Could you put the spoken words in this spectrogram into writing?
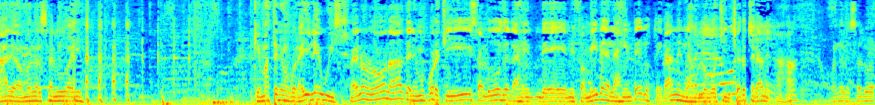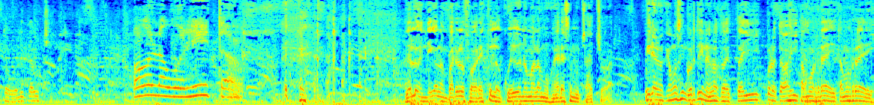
Ah, le va a mandar saludo ahí. ¿Qué más tenemos por ahí, Lewis? Bueno, no, nada, tenemos por aquí saludos de la gente, de mi familia, de la gente de los teranes, la- los bochincheros teranes. Ajá. Mándale saludo a tu abuelita Uchi. Hola, abuelita. Dios lo bendiga, lo ampare, lo favorezca, que lo cuide una mala mujer ese muchacho. Mira, nos quedamos sin cortina, no, está ahí, pero está bajita. Estamos ready, estamos ready.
